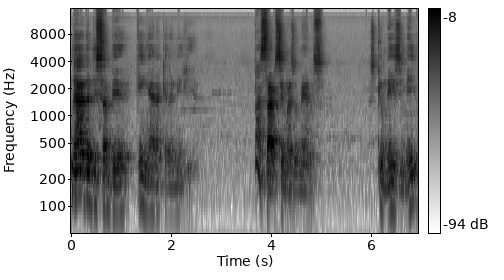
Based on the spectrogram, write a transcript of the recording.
Nada de saber quem era aquela energia. Passaram-se mais ou menos, acho que um mês e meio,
